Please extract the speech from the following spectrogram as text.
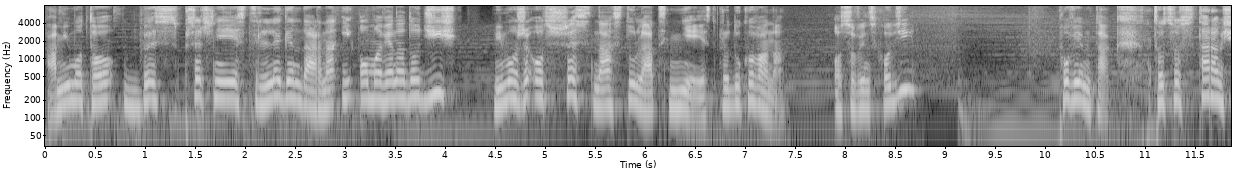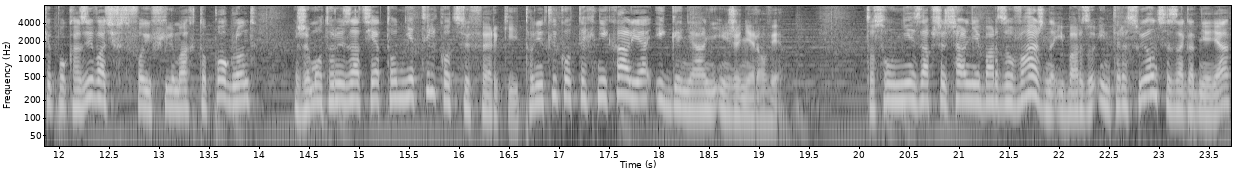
a mimo to bezsprzecznie jest legendarna i omawiana do dziś, mimo że od 16 lat nie jest produkowana. O co więc chodzi? Powiem tak, to co staram się pokazywać w swoich filmach to pogląd, że motoryzacja to nie tylko cyferki, to nie tylko technikalia i genialni inżynierowie. To są niezaprzeczalnie bardzo ważne i bardzo interesujące zagadnienia,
